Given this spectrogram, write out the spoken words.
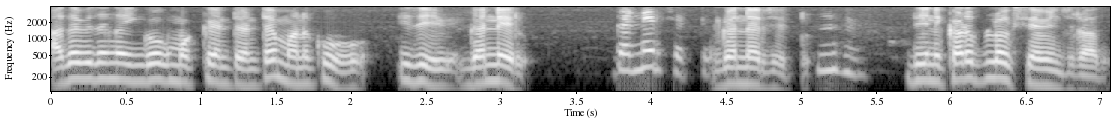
అదే విధంగా ఇంకొక మొక్క ఏంటంటే మనకు ఇది గన్నేరు. గన్నేరు చెట్టు. గన్నేరు చెట్టు. మ్మ్. దీని కడుపులోకి సేవించరాదు.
